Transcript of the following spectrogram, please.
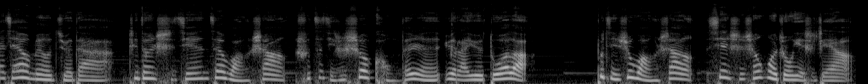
大家有没有觉得啊，这段时间在网上说自己是社恐的人越来越多了？不仅是网上，现实生活中也是这样。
